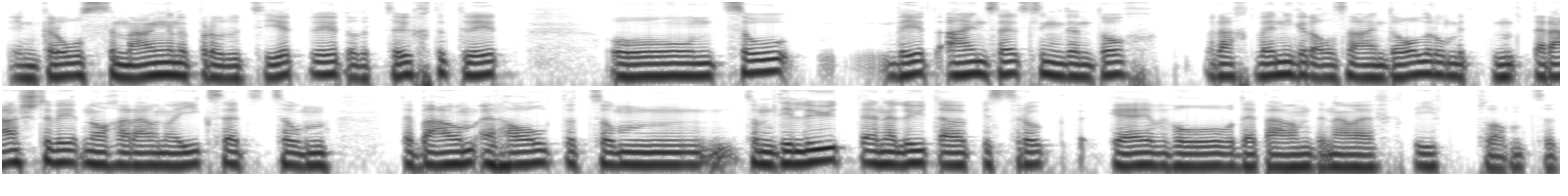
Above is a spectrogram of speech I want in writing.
in grossen Mengen produziert wird oder gezüchtet wird. Und so wird ein Setzling dann doch recht weniger als 1 Dollar und mit, der Rest wird nachher auch noch eingesetzt, um den Baum zu erhalten, um, um die Leute, diesen Leuten auch etwas zurückzugeben, die den Baum dann auch effektiv pflanzen.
